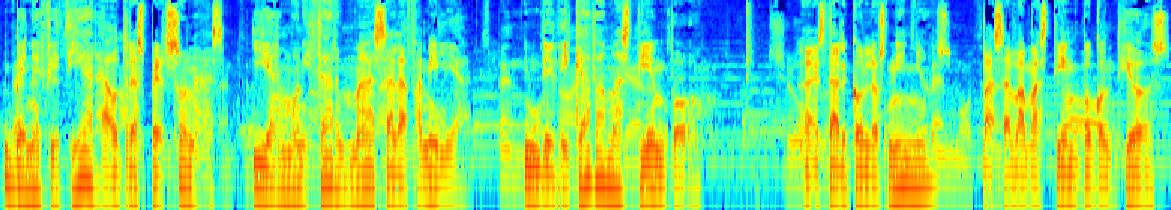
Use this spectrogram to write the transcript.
beneficiar a otras personas y armonizar más a la familia. Dedicaba más tiempo a estar con los niños, pasaba más tiempo con Dios,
